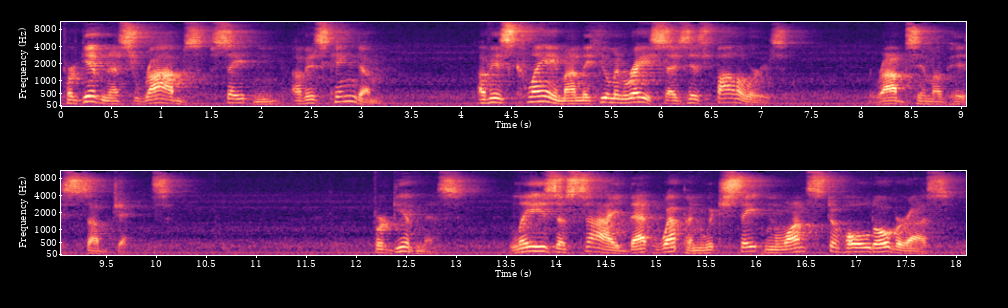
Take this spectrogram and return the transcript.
Forgiveness robs Satan of his kingdom, of his claim on the human race as his followers, it robs him of his subjects. Forgiveness lays aside that weapon which Satan wants to hold over us.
